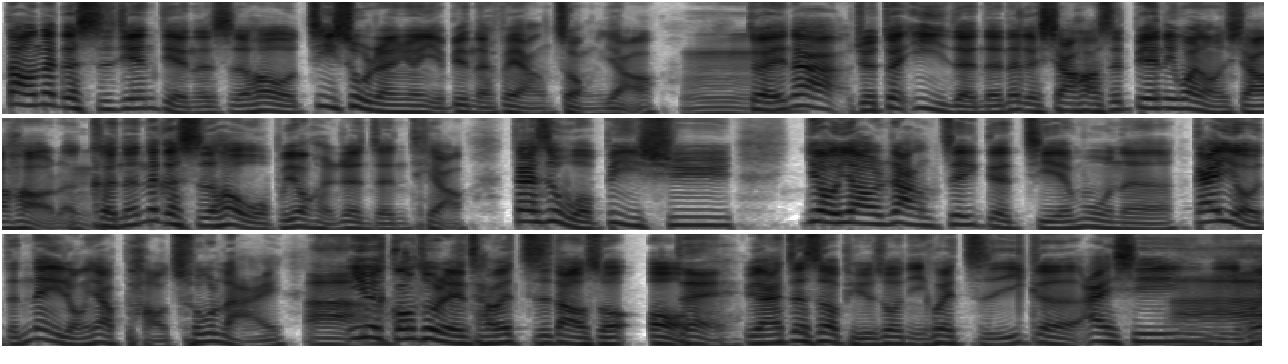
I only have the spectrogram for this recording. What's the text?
到那个时间点的时候，技术人员也变得非常重要。嗯，对，那我觉得对艺人的那个消耗是变另外一种消耗了。可能那个时候我不用很认真跳，但是我必须。又要让这个节目呢，该有的内容要跑出来啊，因为工作人员才会知道说，哦，对，原来这时候，比如说你会指一个爱心，你会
